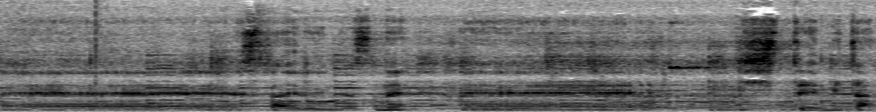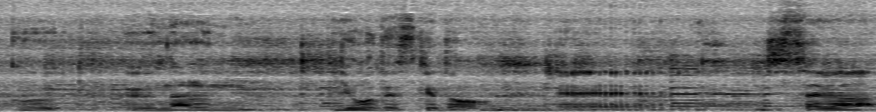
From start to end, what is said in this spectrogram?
えー、スタイルにですね、えー、してみたくなるんようですけど、えー、実際は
